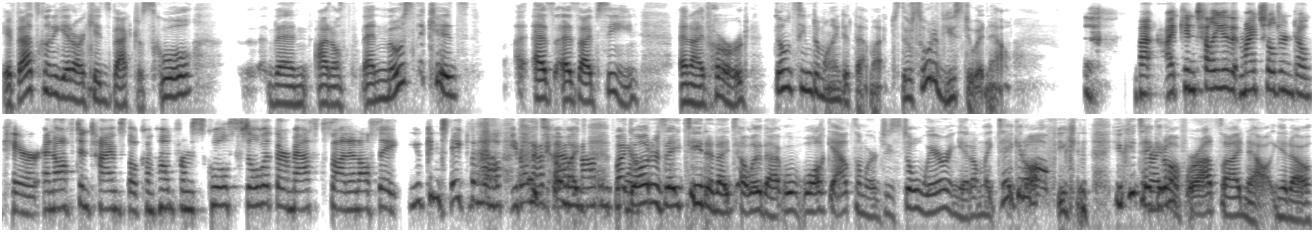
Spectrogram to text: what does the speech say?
if that's going to get our kids back to school, then I don't. And most of the kids, as as I've seen and I've heard, don't seem to mind it that much. They're sort of used to it now. I can tell you that my children don't care. And oftentimes they'll come home from school still with their masks on, and I'll say, You can take them off. You don't have to. my, my daughter's 18, and I tell her that. We'll walk out somewhere and she's still wearing it. I'm like, Take it off. You can you can take right. it off. We're outside now, you know.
